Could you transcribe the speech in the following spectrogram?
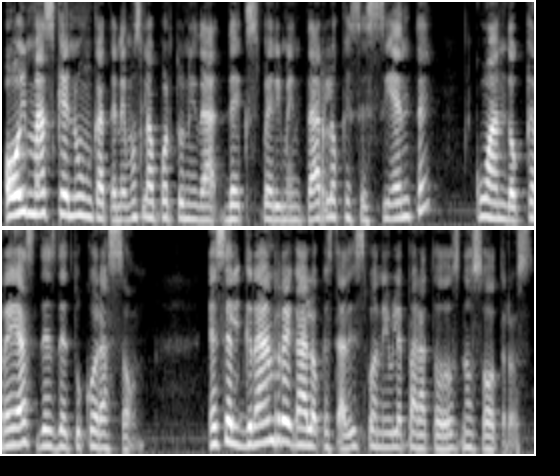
Hoy más que nunca tenemos la oportunidad de experimentar lo que se siente cuando creas desde tu corazón. Es el gran regalo que está disponible para todos nosotros.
